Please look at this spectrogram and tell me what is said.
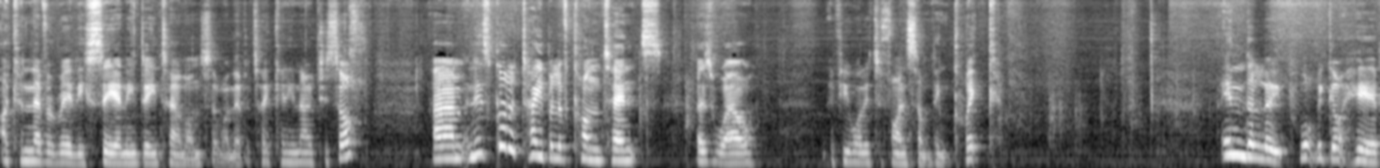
I can never really see any detail on, so I never take any notice of. Um, and it's got a table of contents as well, if you wanted to find something quick. In the loop, what we got here,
